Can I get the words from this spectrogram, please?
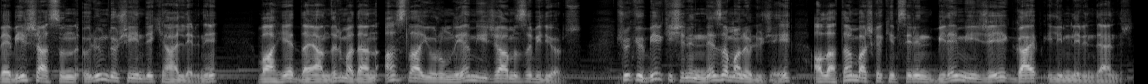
ve bir şahsın ölüm döşeğindeki hallerini vahye dayandırmadan asla yorumlayamayacağımızı biliyoruz. Çünkü bir kişinin ne zaman öleceği Allah'tan başka kimsenin bilemeyeceği gayb ilimlerindendir.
